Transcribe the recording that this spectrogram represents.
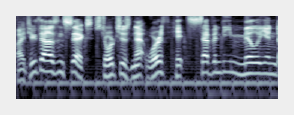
By 2006, Storch's net worth hit $70 million.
